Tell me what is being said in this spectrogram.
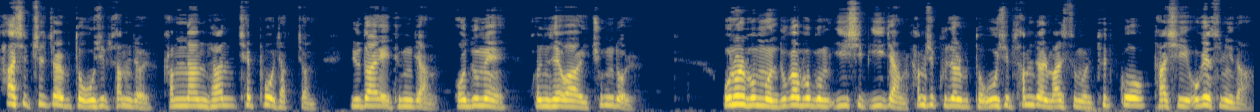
47절부터 53절 감남산 체포작전 유다의 등장 어둠의 권세와의 충돌 오늘 본문 누가복음 22장 39절부터 53절 말씀을 듣고 다시 오겠습니다.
